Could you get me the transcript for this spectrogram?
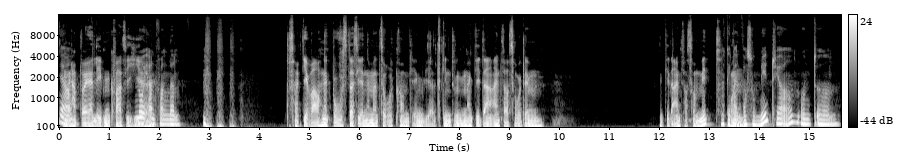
Und ihr ja, habt euer Leben quasi hier. Neuanfang dann. Das heißt, dir war auch nicht bewusst, dass ihr nicht mehr zurückkommt irgendwie als Kind. Und man geht da einfach so dem. Man geht einfach so mit. Man geht einfach so mit, ja. Und ähm,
